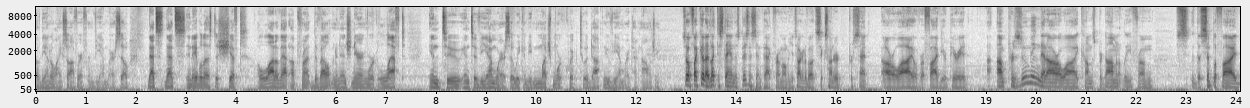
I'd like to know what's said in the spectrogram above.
of the underlying software from VMware. So that's, that's enabled us to shift a lot of that upfront development and engineering work left into, into VMware so we can be much more quick to adopt new VMware technology. So if I could, I'd like to stay on this business impact for a moment. You're talking about 600% ROI over a five-year period. I'm presuming that ROI comes predominantly from the simplified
